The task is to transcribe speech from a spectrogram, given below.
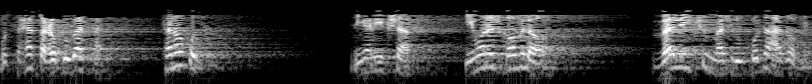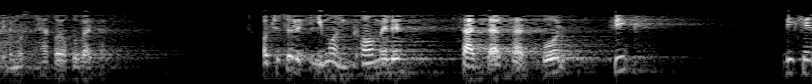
مستحق عقوبت هست. تناقض میگن یک شخص ایمانش کامله ولی چون مشروب خورده عذاب می‌بینه مستحق عقوبت هست خب چطوره که ایمان کامله صد درصد پر فیکس لیکن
